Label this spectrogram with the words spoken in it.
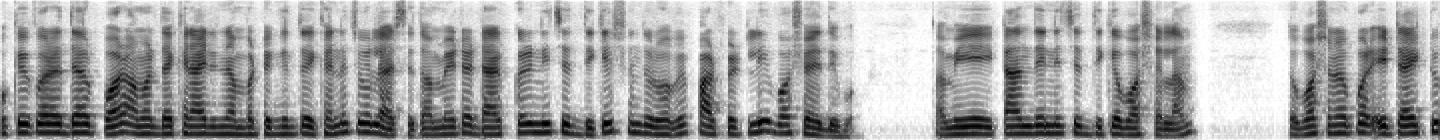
ওকে করে দেওয়ার পর আমার দেখেন আইডি নাম্বারটা কিন্তু এখানে চলে আসছে, তো আমি এটা ডার্ক করে নিচের দিকে সুন্দরভাবে পারফেক্টলি বসাই দেব। তো আমি এই টান দিয়ে নিচের দিকে বসালাম। তো বসানোর পর এটা একটু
